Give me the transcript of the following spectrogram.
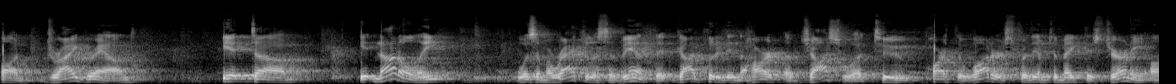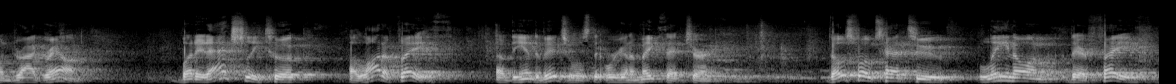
on dry ground, it, um, it not only was a miraculous event that God put it in the heart of Joshua to part the waters for them to make this journey on dry ground, but it actually took a lot of faith of the individuals that were going to make that journey. Those folks had to lean on their faith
